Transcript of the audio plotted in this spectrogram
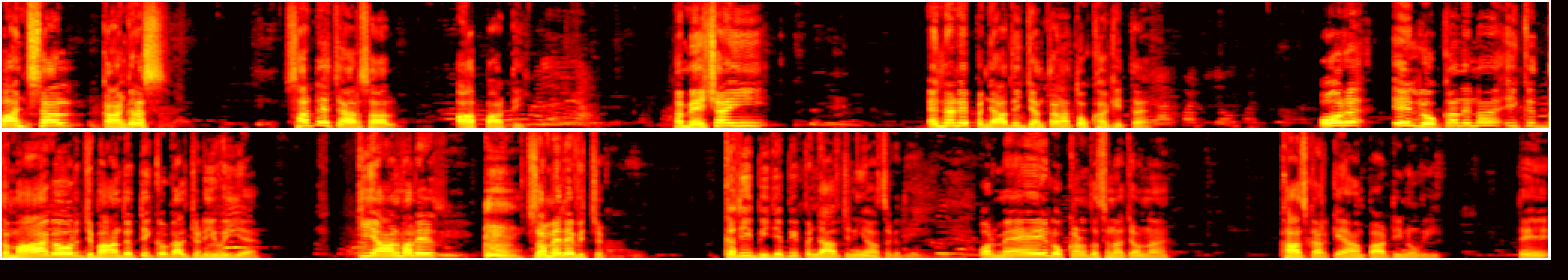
5 ਸਾਲ ਕਾਂਗਰਸ ਸਾਢੇ ਚਾਰ ਸਾਲ ਆਪ ਪਾਰਟੀ। ਹਮੇਸ਼ਾ ਹੀ ਇਹਨਾਂ ਨੇ ਪੰਜਾਬ ਦੀ ਜਨਤਾ ਨਾਲ ਧੋਖਾ ਕੀਤਾ। ਔਰ ਇਹ ਲੋਕਾਂ ਦੇ ਨਾ ਇੱਕ ਦਿਮਾਗ ਔਰ ਜ਼ਬਾਨ ਦੇ ਉੱਤੇ ਇੱਕੋ ਗੱਲ ਚੜੀ ਹੋਈ ਹੈ ਕਿ ਆਉਣ ਵਾਲੇ ਸਮੇਂ ਦੇ ਵਿੱਚ ਕਦੀ ਬੀਜੇਪੀ ਪੰਜਾਬ 'ਚ ਨਹੀਂ ਆ ਸਕਦੀ। ਔਰ ਮੈਂ ਇਹ ਲੋਕਾਂ ਨੂੰ ਦੱਸਣਾ ਚਾਹੁੰਦਾ ਖਾਸ ਕਰਕੇ ਆਮ ਪਾਰਟੀ ਨੂੰ ਵੀ ਤੇ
